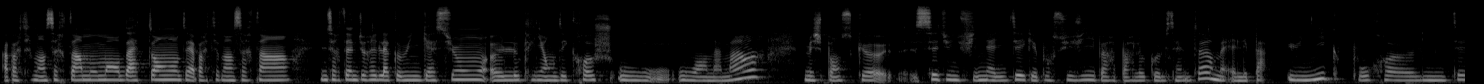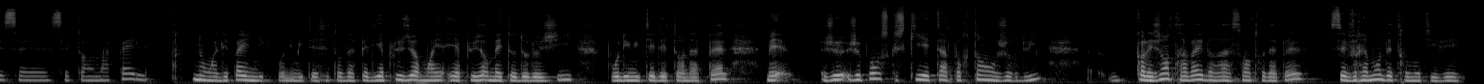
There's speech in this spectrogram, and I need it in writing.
à partir d'un certain moment d'attente et à partir d'un certain une certaine durée de la communication euh, le client décroche ou, en a marre. Mais je pense que c'est une finalité qui est poursuivie par, par le call center mais elle n'est pas unique pour euh, limiter ces, temps d'appel. Non elle n'est pas unique pour limiter ces temps d'appel. Il y a plusieurs moyens il y a plusieurs méthodologies pour limiter des temps d'appel. Mais je pense que ce qui est important aujourd'hui quand les gens travaillent dans un centre d'appel, c'est vraiment d'être motivés.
